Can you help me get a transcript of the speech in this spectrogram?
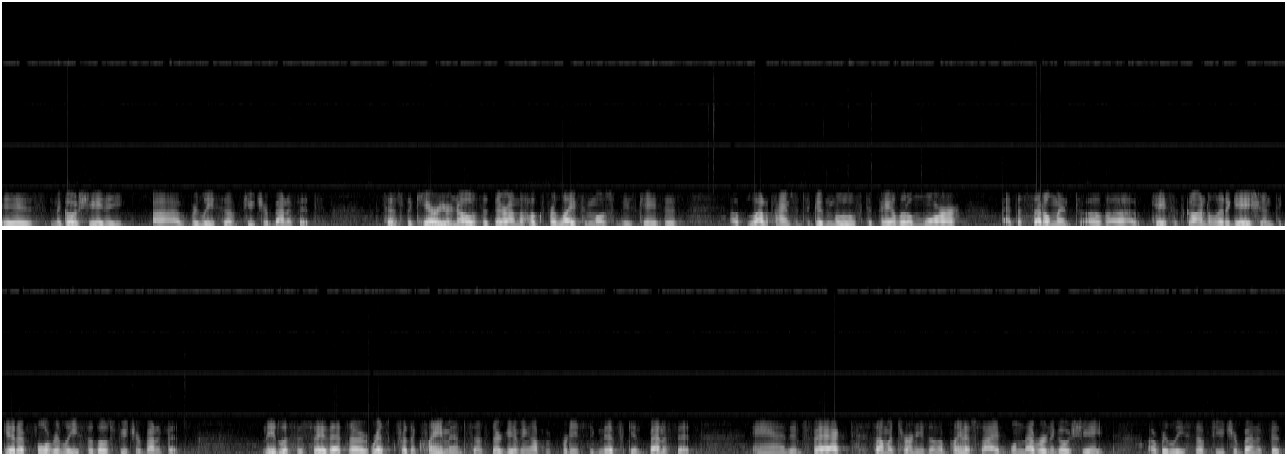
is negotiating uh, release of future benefits. Since the carrier knows that they're on the hook for life in most of these cases, a lot of times it's a good move to pay a little more at the settlement of a case that's gone to litigation to get a full release of those future benefits. Needless to say, that's a risk for the claimant since they're giving up a pretty significant benefit. And in fact, some attorneys on the plaintiff side will never negotiate a release of future benefits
